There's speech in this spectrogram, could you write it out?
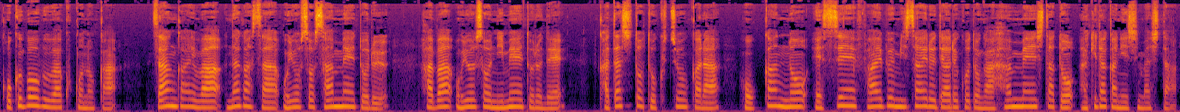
国防部は9日残骸は長さおよそ3メートル幅およそ2メートルで形と特徴から北韓の SA5 ミサイルであることが判明したと明らかにしました。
